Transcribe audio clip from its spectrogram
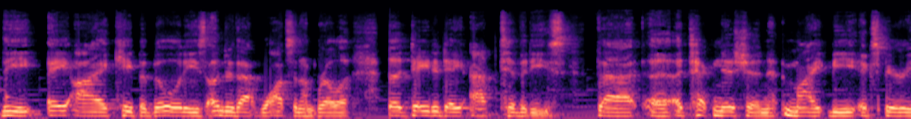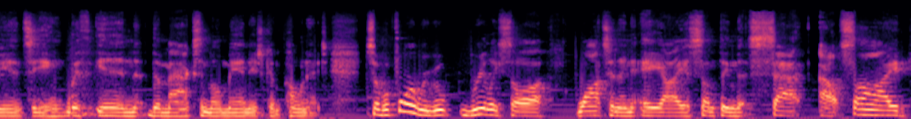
the AI capabilities under that Watson umbrella, the day-to-day activities that a, a, technician might be experiencing within the Maximo managed component. So before we really saw Watson and AI as something that sat outside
